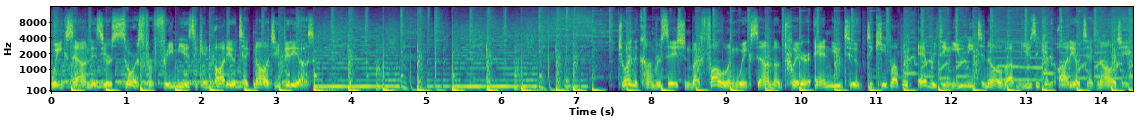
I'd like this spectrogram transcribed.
Wink Sound is your source for free music and audio technology videos. Join the conversation by following Wink Sound on Twitter and YouTube to keep up with everything you need to know about music and audio technology.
